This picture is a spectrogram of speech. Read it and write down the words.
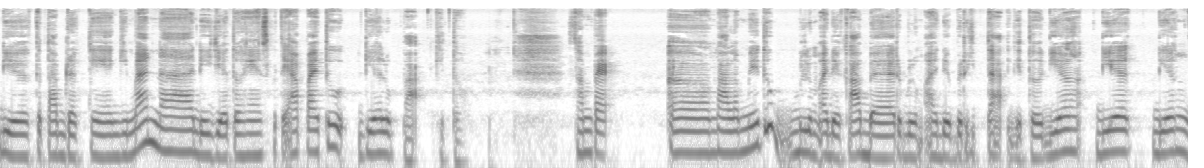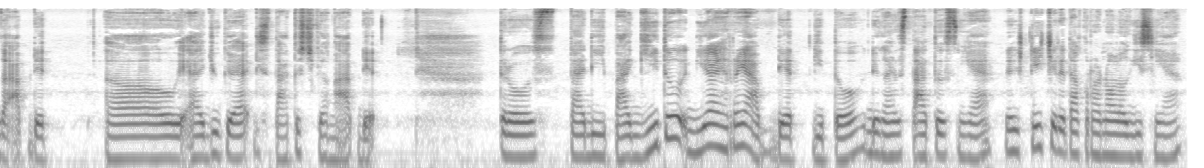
dia ketabraknya gimana dia jatuhnya seperti apa itu dia lupa gitu. Sampai uh, malamnya itu belum ada kabar belum ada berita gitu. Dia dia dia nggak update uh, eh, wa juga di status juga nggak update. Terus tadi pagi tuh dia akhirnya update gitu dengan statusnya terus dia cerita kronologisnya.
